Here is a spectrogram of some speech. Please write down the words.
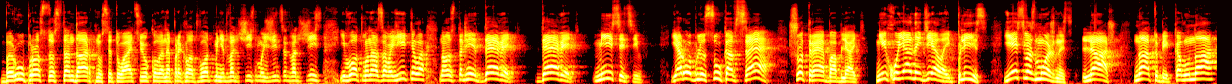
Беру просто стандартну ситуацію, коли, наприклад, от мені 26, моїй жінці 26, і от вона завагітніла на останні 9, 9 місяців. Я роблю, сука, все, що треба, блядь. Ніхуя не делай, пліз. Є можливість? Ляж, на тобі, кавуна,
